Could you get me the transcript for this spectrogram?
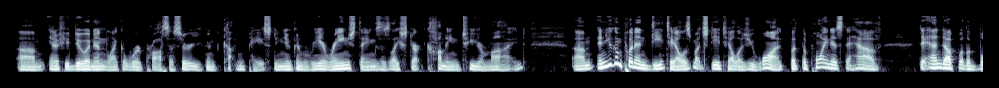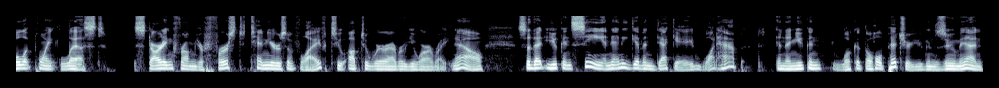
Um, and if you do it in like a word processor, you can cut and paste and you can rearrange things as they start coming to your mind. Um, and you can put in detail, as much detail as you want, but the point is to have to end up with a bullet point list starting from your first 10 years of life to up to wherever you are right now so that you can see in any given decade what happened. And then you can look at the whole picture. You can zoom in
